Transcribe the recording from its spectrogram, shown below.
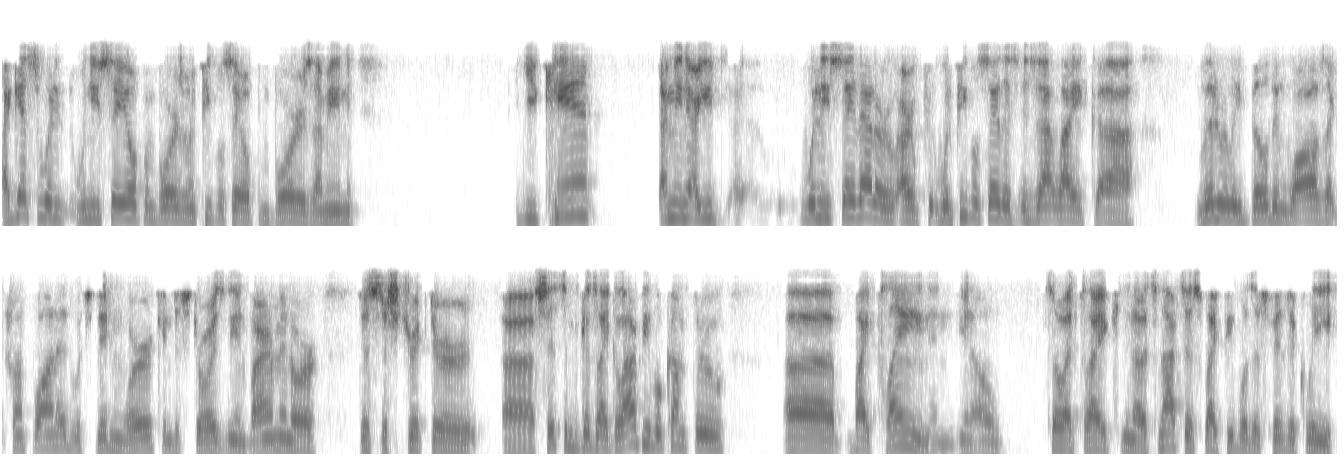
I guess when when you say open borders, when people say open borders, I mean you can't. I mean, are you uh, when you say that, or, or when people say this, is that like uh, literally building walls like Trump wanted, which didn't work and destroys the environment, or just a stricter uh, system? Because like a lot of people come through uh, by plane, and you know, so it's like you know, it's not just like people just physically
